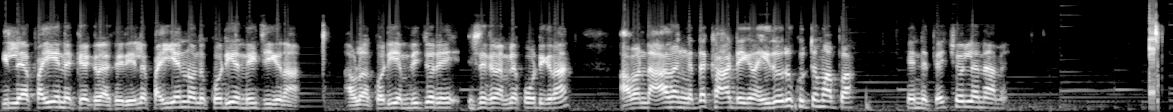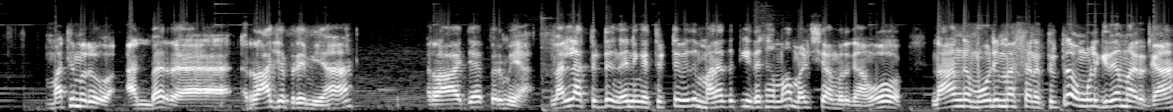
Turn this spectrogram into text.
இல்ல பையனை சரி இல்ல பையன் அந்த கொடியை மீச்சிக்கிறான் அவ்வளவு கொடியை மிதிச்சு ஒரு இன்ஸ்டாகிராம்ல போட்டிக்கிறான். அவன் ஆதங்கத்தை காட்டிக்கிறான். இது ஒரு குற்றமாப்பா. என்னத்தை சொல்ல நாம? மற்றொரு அன்பர் ராஜ ராஜபிரேமியா ராஜ பெருமையா? நல்லா திட்டுங்க. நீங்க திட்டுவது மனதுக்கு இதகமா மகிழ்ச்சியாம இருக்கான். ஓ நாங்க மோடி மாசான திட்டுற உங்களுக்கு இதமா இருக்கான்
